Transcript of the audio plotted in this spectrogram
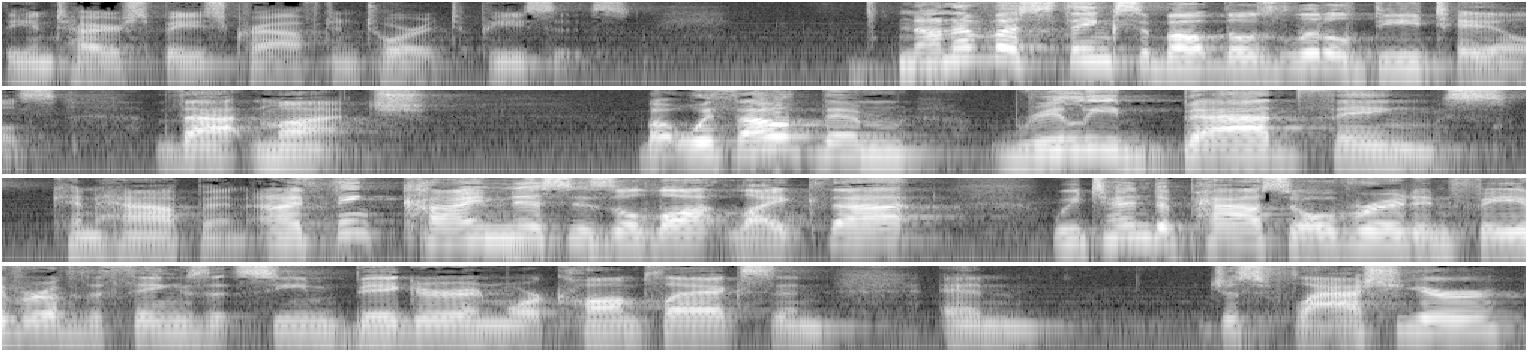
the entire spacecraft and tore it to pieces. None of us thinks about those little details that much. But without them, really bad things can happen. And I think kindness is a lot like that we tend to pass over it in favor of the things that seem bigger and more complex and, and just flashier.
